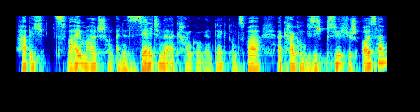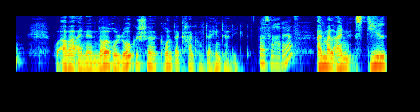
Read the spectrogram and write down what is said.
habe ich zweimal schon eine seltene Erkrankung entdeckt. Und zwar Erkrankungen, die sich psychisch äußern, wo aber eine neurologische Grunderkrankung dahinter liegt. Was war das? Einmal ein Stil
